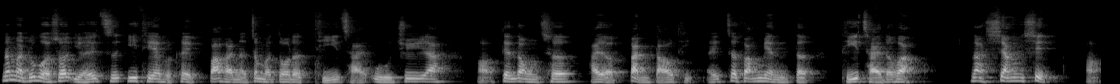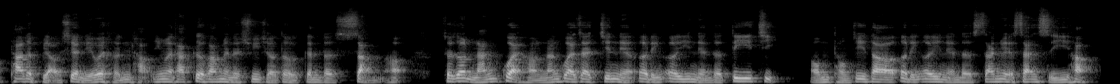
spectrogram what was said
那么，如果说有一只 ETF 可以包含了这么多的题材，五 G 啊，啊，电动车，还有半导体，哎，这方面的题材的话，那相信啊，它的表现也会很好，因为它各方面的需求都有跟得上哈。所以说，难怪哈，难怪在今年二零二一年的第一季，我们统计到二零二一年的三月三十一号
